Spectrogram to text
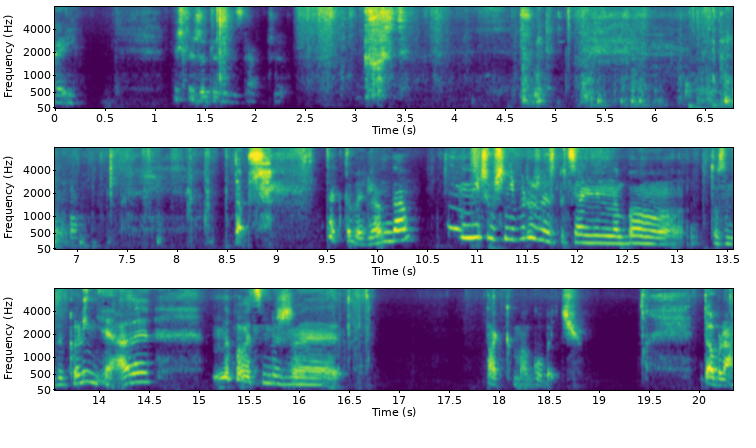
Okej. Myślę, że tyle wystarczy. Kurde. Dobrze, tak to wygląda. Niczym się nie wyróżnia specjalnie, no bo to są tylko linie, ale no powiedzmy, że tak mogło być. Dobra,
